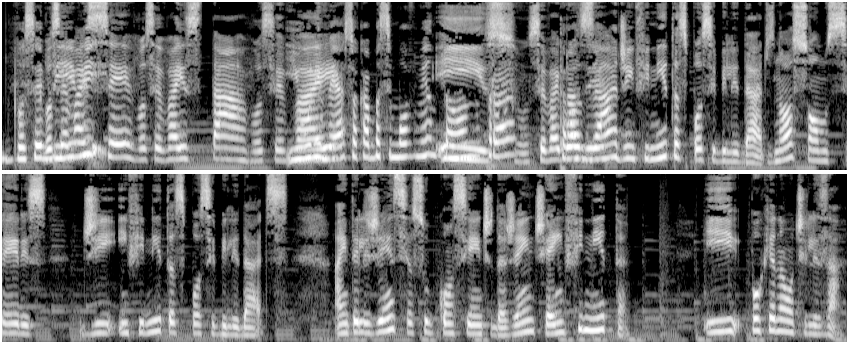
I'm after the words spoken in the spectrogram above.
Você, você vive... vai ser, você vai estar, você e vai. E o universo acaba se movimentando. Isso, você vai trazer... gozar de infinitas possibilidades. Nós somos seres de infinitas possibilidades. A inteligência subconsciente da gente é infinita. E por que não utilizar?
